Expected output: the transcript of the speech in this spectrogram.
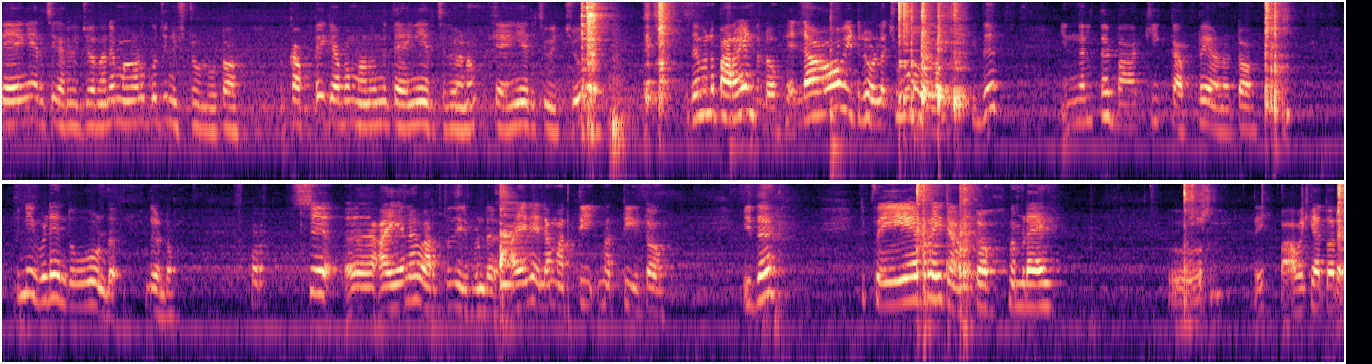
തേങ്ങ അരച്ച് കറി വെച്ചു. എന്നാലേ മാളുക്കൊച്ചിന് ഇഷ്ടമുള്ളൂ കേട്ടോ കപ്പയൊക്കെ ആകുമ്പോൾ മാളുവിന് തേങ്ങ അരച്ചത് വേണം. തേങ്ങ അരച്ച് വെച്ചു. ഇത് നമ്മൾ പറയണ്ടല്ലോ എല്ലാ വീട്ടിലും ഉള്ള ചൂടുവെള്ളം. ഇത് ഇന്നലത്തെ ബാക്കി കപ്പയാണ് കേട്ടോ പിന്നെ ഇവിടെ എന്തോ ഉണ്ട്. ഇത് കണ്ടോ? കുറച്ച് അയല വറുത്തതിരിപ്പുണ്ട്. അയലയല്ല മത്തി മത്തി കേട്ടോ ഇത് ഫേവറേറ്റ് ആണ് കേട്ടോ നമ്മുടെ പാവയ്ക്കാത്തോരെ.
